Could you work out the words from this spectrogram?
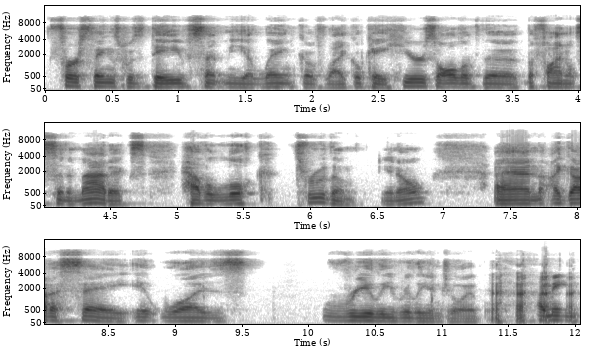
first things was Dave sent me a link of like, okay, here's all of the the final cinematics. Have a look through them, you know. And I gotta say, it was really really enjoyable. I mean,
